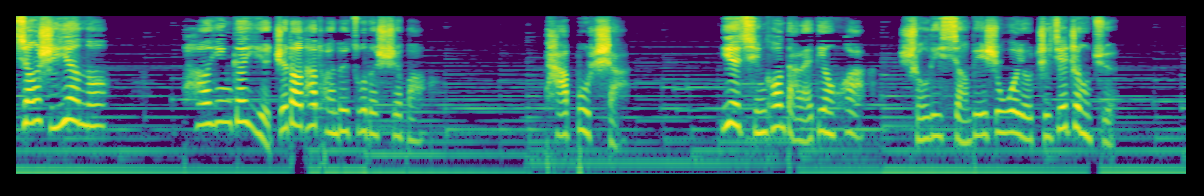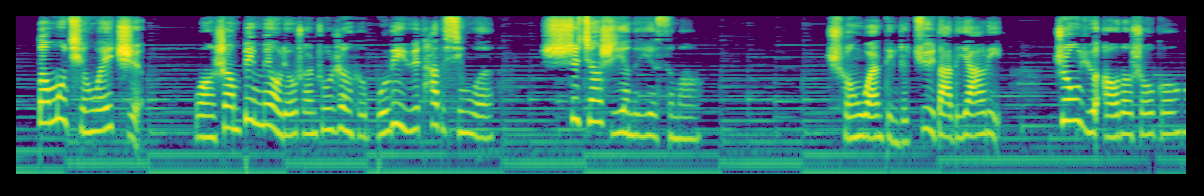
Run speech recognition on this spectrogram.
江时宴呢？他应该也知道他团队做的事吧？他不傻。叶晴空打来电话，手里想必是握有直接证据。到目前为止，网上并没有流传出任何不利于他的新闻，是江时宴的意思吗？陈婉顶着巨大的压力，终于熬到收工。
